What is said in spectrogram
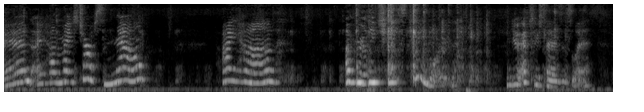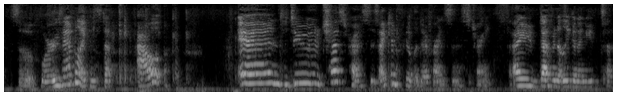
And I have my straps. Now I have a really cheap springboard to do exercises with. So for example, I can step out and do chest presses. I can feel the difference in strength. I'm definitely to need to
